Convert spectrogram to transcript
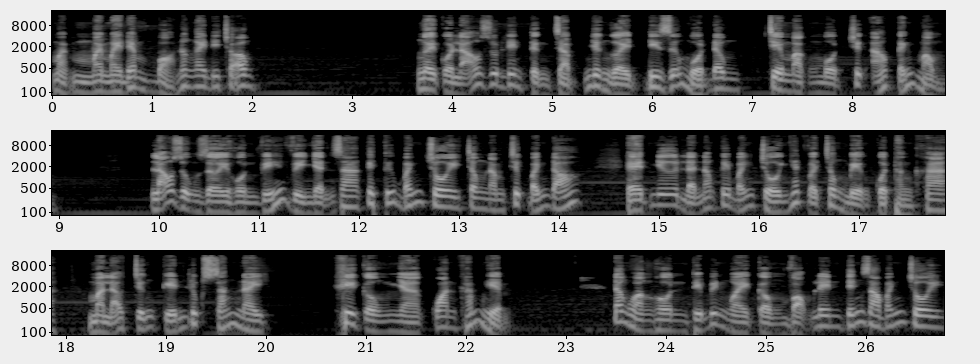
Mày, mày, mày đem bỏ nó ngay đi cho ông. Người của lão run lên từng chập như người đi giữa mùa đông, chỉ mặc một chiếc áo cánh mỏng. Lão dùng rời hồn vía vì nhận ra cái thứ bánh trôi trong năm chiếc bánh đó, hệt như là năm cái bánh trôi nhét vào trong miệng của thằng Kha mà lão chứng kiến lúc sáng nay, khi cùng nhà quan khám nghiệm. Đang hoàng hồn thì bên ngoài cổng vọng lên tiếng giao bánh trôi,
